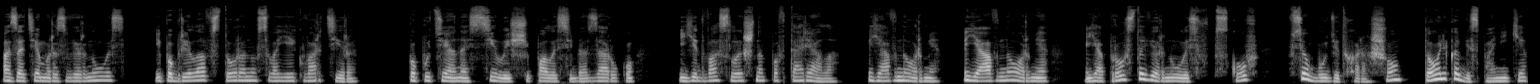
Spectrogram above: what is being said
а затем развернулась и побрела в сторону своей квартиры. По пути она с силой щипала себя за руку и едва слышно повторяла «Я в норме, я в норме, я просто вернулась в Псков, все будет хорошо, только без паники».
